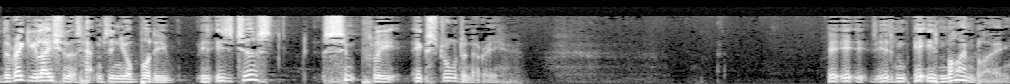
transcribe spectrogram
The regulation that happens in your body is just simply extraordinary. It, it, it, it is mind blowing.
